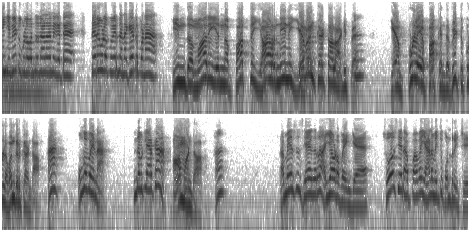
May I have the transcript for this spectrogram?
நீங்க வீட்டுக்குள்ள வந்ததுனால தானே கேட்டேன். தெருவுல போயிருந்தா நான் கேட்டிருப்பேனா? இந்த மாதிரி என்ன பார்த்து யார் நீன்னு எவன் கேட்டாலும் அடிப்பேன். என் புள்ளைய பார்க்க இந்த வீட்டுக்குள்ள வந்திருக்கேன்டா ஆ? உங்க பையனா? இந்த வீட்ல இருக்கான் ஆமாண்டா. ஆ? ரமேஷும் சேகரும் ஐயாவோட பையங்க சோசியர் அப்பாவை யானை வச்சு கொண்டுருச்சு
